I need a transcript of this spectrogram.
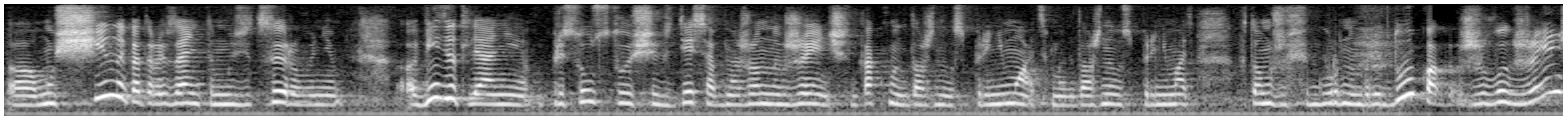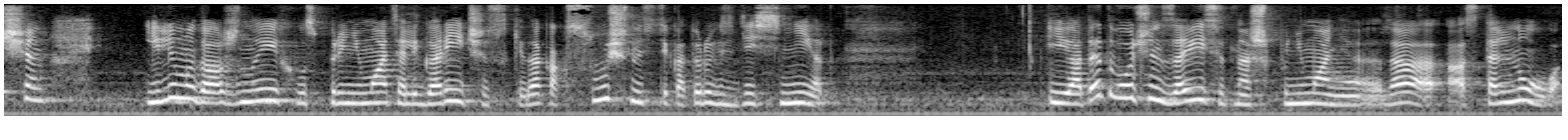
э, мужчины, которые заняты музицированием, видят ли они присутствующих здесь обнаженных женщин? Как мы их должны воспринимать? Мы их должны воспринимать в том же фигурном ряду, как живых женщин, или мы должны их воспринимать аллегорически, да, как сущности, которых здесь нет. И от этого очень зависит наше понимание да, остального.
